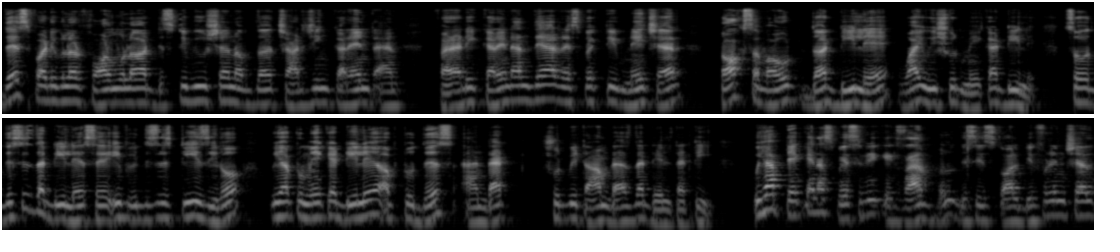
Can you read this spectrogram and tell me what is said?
this particular formula distribution of the charging current and Faraday current and their respective nature talks about the delay why we should make a delay. So this is the delay. Say if this is t0 we have to make a delay up to this and that should be termed as the delta t we have taken a specific example this is called differential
